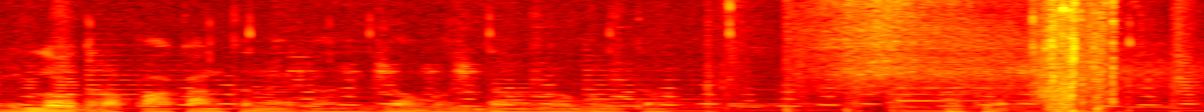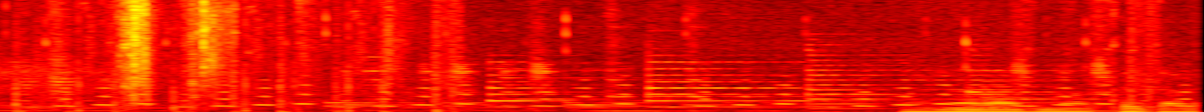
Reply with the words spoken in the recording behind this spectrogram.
ಎಲ್ಲೋದ್ರಪ್ಪ ಕಾಣ್ತಾನೆ ಇಲ್ಲ. ಓಕೆ ಮತ್ತೆ ಜಾಗ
